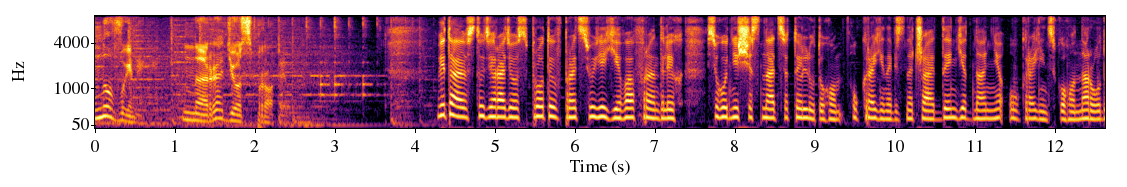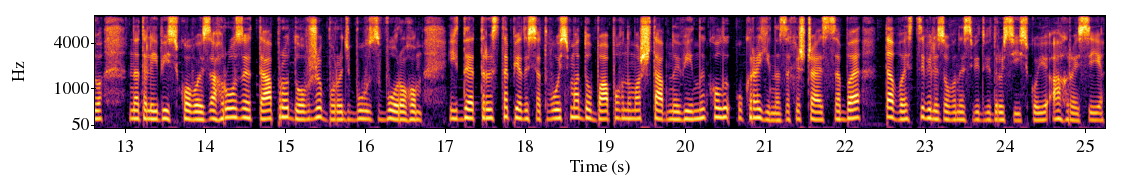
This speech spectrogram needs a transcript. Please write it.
Новини на Радіо Спротив. Вітаю в студії Радіо Спротив. Працює Єва Френдліх. Сьогодні, 16 лютого, Україна відзначає День єднання українського народу на тлі військової загрози та продовжує боротьбу з ворогом. Йде 358-ма доба повномасштабної війни, коли Україна захищає себе та весь цивілізований світ від російської агресії.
